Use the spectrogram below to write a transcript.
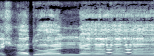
أشهد أن لا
